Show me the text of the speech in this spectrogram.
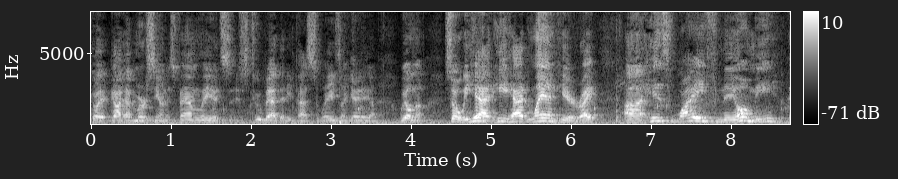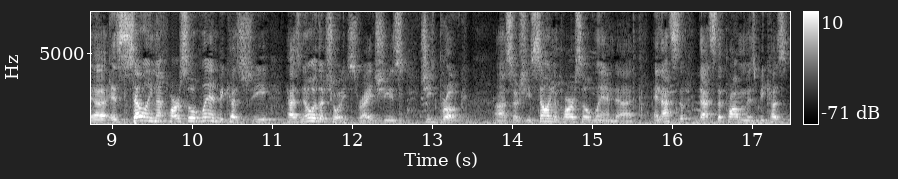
God have mercy on his family. It's it's too bad that he passed away." He's like, "Yeah, yeah, yeah. We all know." So he had he had land here, right? Uh, his wife Naomi uh, is selling that parcel of land because she has no other choice, right? She's she's broke, uh, so she's selling the parcel of land, uh, and that's the that's the problem is because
